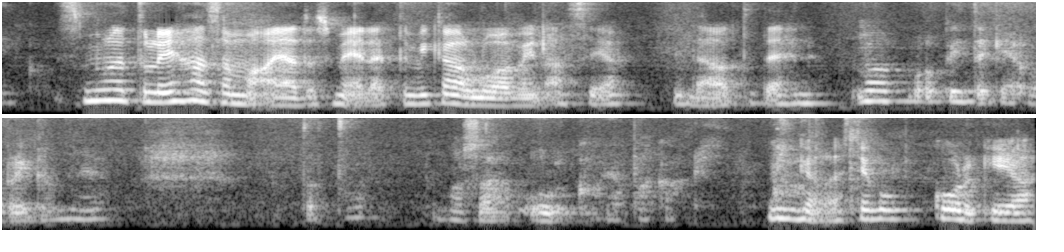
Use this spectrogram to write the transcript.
Niinku. Mulle tuli ihan sama ajatus mieleen, että mikä on luovin asia, mitä olette tehnyt. Mä opin tekemään origamia. Tota, mä osaan ulkoa ja pakaksi. Minkälaista? Joku kurkia?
